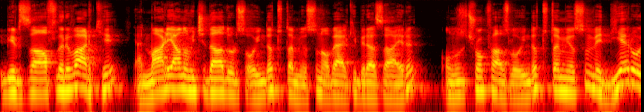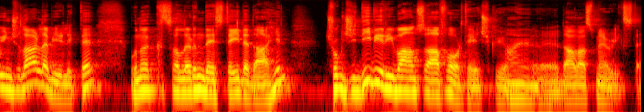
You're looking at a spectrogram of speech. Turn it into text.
bir zaafları var ki yani Marjanovic'i daha doğrusu oyunda tutamıyorsun o belki biraz ayrı. Onu çok fazla oyunda tutamıyorsun ve diğer oyuncularla birlikte buna kısaların desteği de dahil çok ciddi bir rebound zaafı ortaya çıkıyor Aynen. Dallas Mavericks'te.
